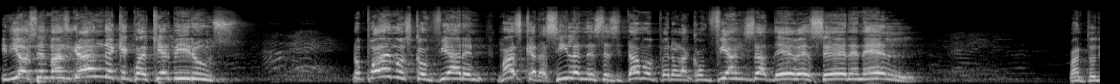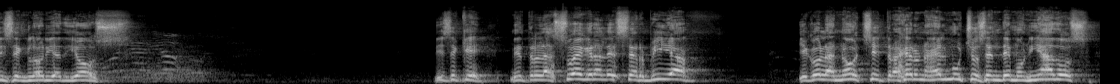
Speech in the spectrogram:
Y Dios es más grande que cualquier virus. No podemos confiar en máscaras, sí las necesitamos, pero la confianza debe ser en Él. ¿Cuántos dicen gloria a Dios? Dice que mientras la suegra les servía, llegó la noche trajeron a él muchos endemoniados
